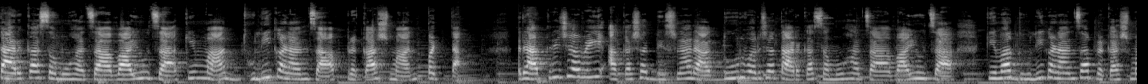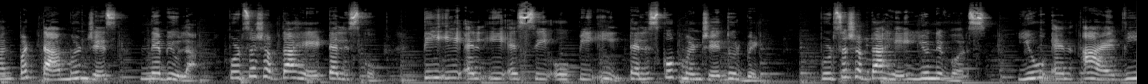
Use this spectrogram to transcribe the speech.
तारका समूहाचा वायूचा किंवा धुलीकणांचा प्रकाशमान पट्टा. रात्रीच्या वेळी आकाशात दिसणारा दूरवरच्या तारका समूहाचा वायूचा किंवा धुलीकणांचा प्रकाशमान पट्टा म्हणजेच नेब्युला. पुढचा शब्द आहे telescope. T E L E S C O P E telescope म्हणजे दुर्बीण पुढचा शब्द आहे universe. U N I V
